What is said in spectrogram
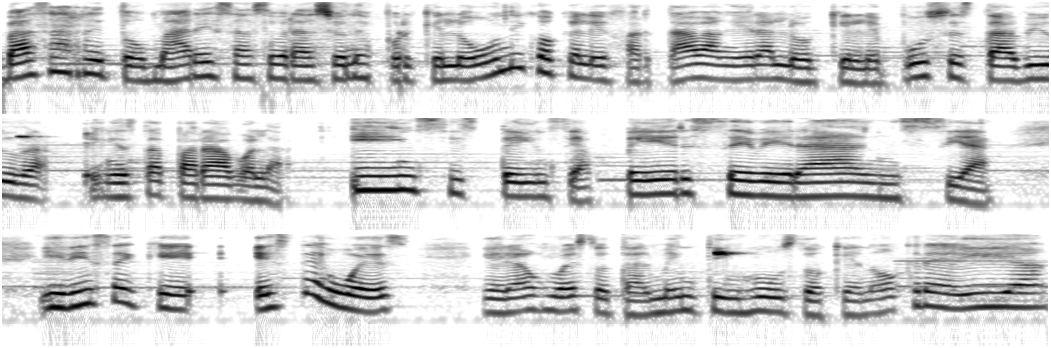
vas a retomar esas oraciones porque lo único que le faltaban era lo que le puso esta viuda en esta parábola. Insistencia, perseverancia. Y dice que este juez era un juez totalmente injusto, que no creía,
